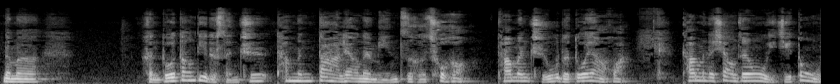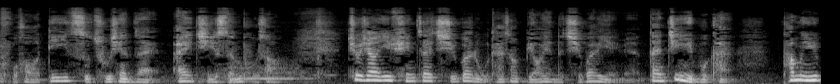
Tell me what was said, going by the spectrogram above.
那么，很多当地的神祗，他们大量的名字和绰号，他们植物的多样化，他们的象征物以及动物符号，第一次出现在埃及神谱上，就像一群在奇怪的舞台上表演的奇怪的演员。但进一步看，他们与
